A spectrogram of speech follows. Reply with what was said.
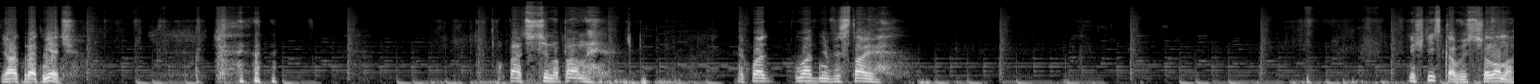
Ja akurat mieć. Patrzcie na pany. Jak ład, ładnie wystaje. Myśliska wystrzelona.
